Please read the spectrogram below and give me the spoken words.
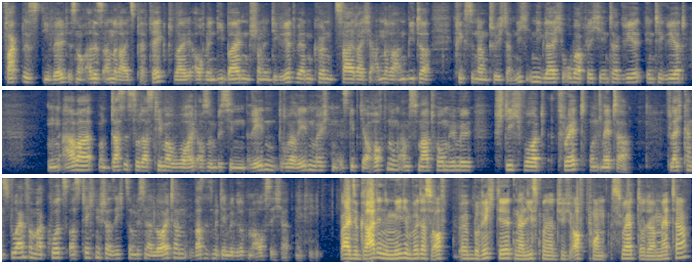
Fakt ist, die Welt ist noch alles andere als perfekt, weil auch wenn die beiden schon integriert werden können, zahlreiche andere Anbieter kriegst du natürlich dann nicht in die gleiche Oberfläche integriert. integriert. Aber, und das ist so das Thema, wo wir heute auch so ein bisschen reden, drüber reden möchten, es gibt ja Hoffnung am Smart Home Himmel, Stichwort Thread und Meta. Vielleicht kannst du einfach mal kurz aus technischer Sicht so ein bisschen erläutern, was es mit den Begriffen auf sich hat, Niki. Also gerade in den Medien wird das oft äh, berichtet, und da liest man natürlich oft von Thread oder Meta.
